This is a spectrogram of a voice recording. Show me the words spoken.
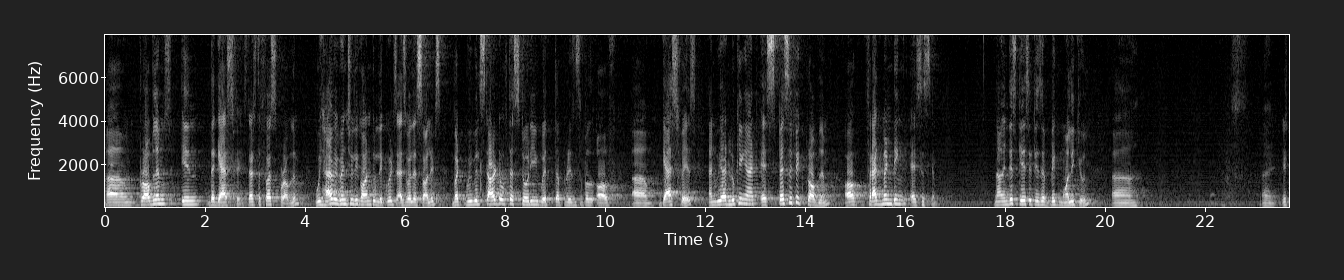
um, problems in the gas phase that is the first problem. We have eventually gone to liquids as well as solids, but we will start off the story with the principle of uh, gas phase and we are looking at a specific problem of fragmenting a system. Now, in this case it is a big molecule. Uh, Uh, it's,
